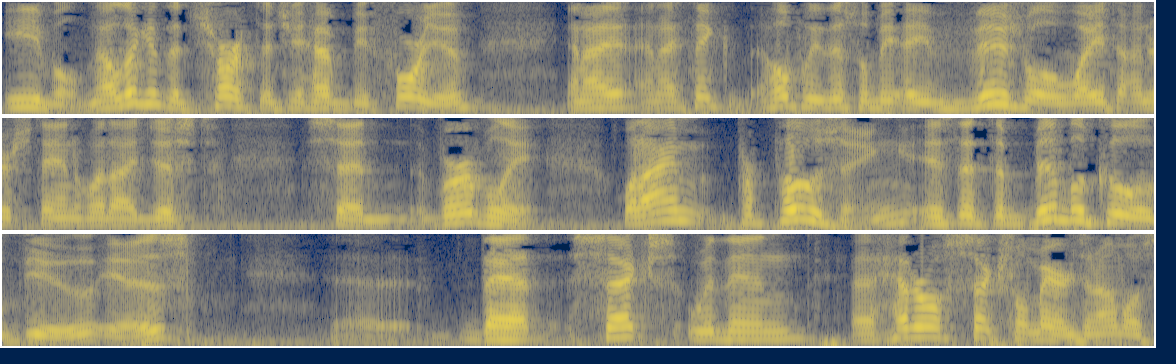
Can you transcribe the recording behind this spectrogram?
evil. Now look at the chart that you have before you, and I, and I think hopefully this will be a visual way to understand what I just said verbally. What I'm proposing is that the biblical view is uh, that sex within a heterosexual marriage, and almost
